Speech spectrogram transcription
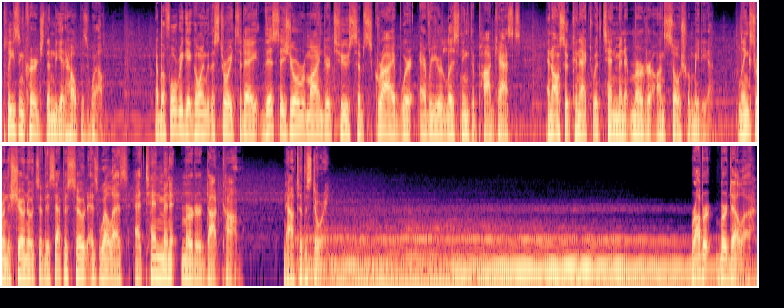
please encourage them to get help as well. Now, before we get going with the story today, this is your reminder to subscribe wherever you're listening to podcasts. and also connect with 10 Minute Murder on social media. Links are in the show notes of this episode as well as at 10minutemurder.com. Now to the story. Robert Berdella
